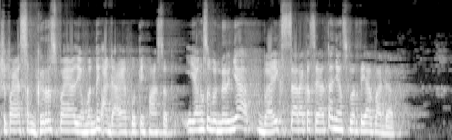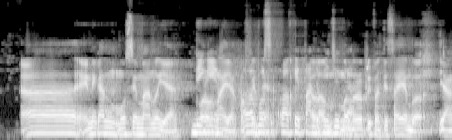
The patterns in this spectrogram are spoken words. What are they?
supaya seger supaya yang penting ada air putih masuk. Yang sebenarnya baik secara kesehatan yang seperti apa dok? Uh, ini kan musim anu ya, Dingin. corona ya, covid, oh, ya. COVID pandemi kalau juga. Menurut pribadi saya, mbak, yang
